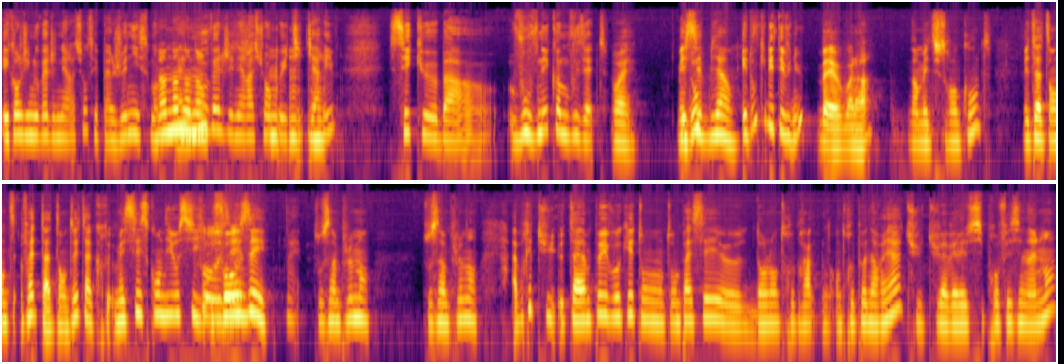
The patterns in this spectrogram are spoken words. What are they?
Et quand je dis nouvelle génération, c'est pas jeunisme. hein. Non, non, la non, non. nouvelle génération en Mm, politique mm, qui mm. arrive, c'est que bah vous venez comme vous êtes. Ouais. Mais c'est bien. Et donc il était venu. Ben voilà. Non, mais tu te rends compte? Mais t'as tenté. En fait, t'as tenté, t'as cru. Mais c'est ce qu'on dit aussi. Faut Il faut oser. oser. Ouais. Tout simplement. Tout simplement. Après, tu as un peu évoqué ton, ton passé euh, dans l'entrepreneuriat. Tu, tu avais réussi professionnellement.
